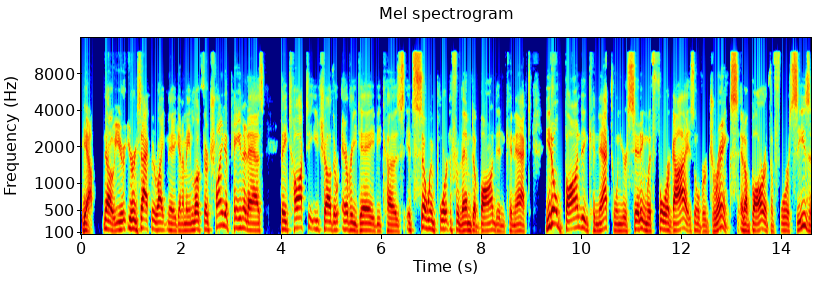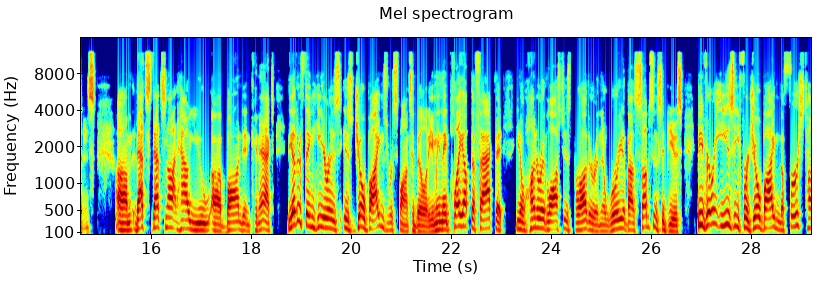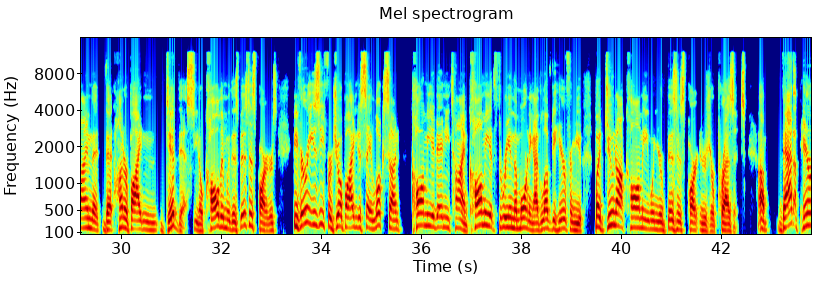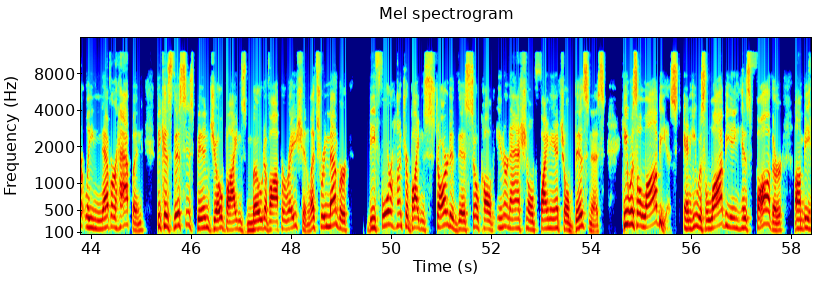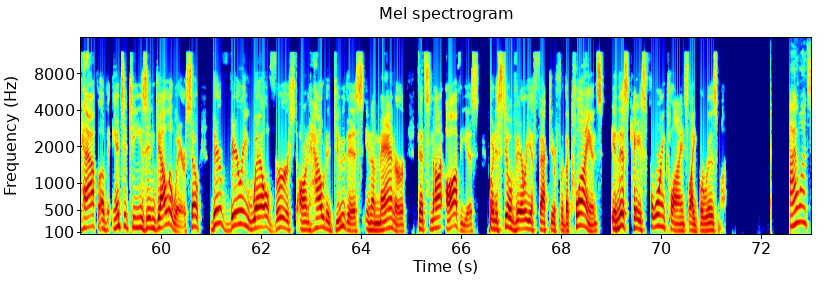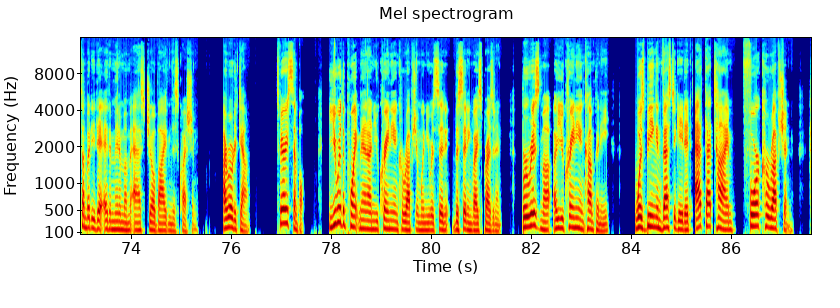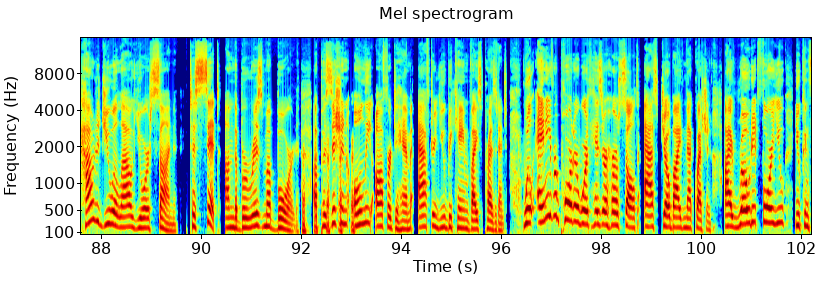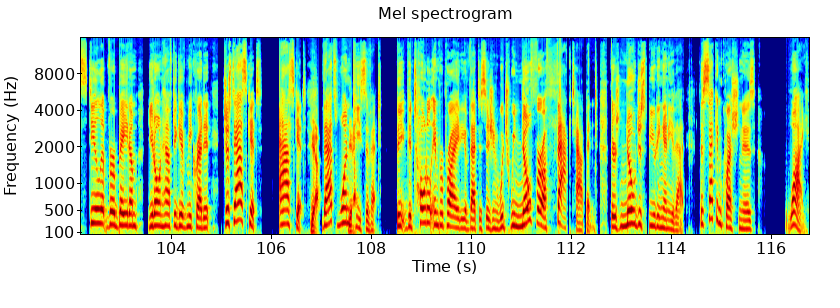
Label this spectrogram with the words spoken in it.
Yeah, no, you're you're exactly right, Megyn. I mean, look, they're trying to paint it as they talk to each other every day because it's so important for them to bond and connect. You don't bond and connect when you're sitting with four guys over drinks at a bar at the Four Seasons. Um, that's that's not how you uh, bond and connect. The other thing here is is Joe Biden's responsibility. I mean, they play up the fact that you know Hunter had lost his brother and they're worried about substance abuse. Be very easy for Joe Biden the first time that that Hunter Biden did this, you know, called him with his business partners. Be very easy for Joe Biden to say, "Look, son." Call me at any time. Call me at three in the morning. I'd love to hear from you, but do not call me when your business partners are present. Um, that apparently never happened because this has been Joe Biden's mode of operation. Let's remember before Hunter Biden started this so called international financial business, he was a lobbyist and he was lobbying his father on behalf of entities in Delaware. So they're very well versed on how to do this in a manner that's not obvious, but is still very effective for the clients, in this case, foreign clients like Burisma. I want somebody to, at a minimum, ask Joe Biden this question. I wrote it down. It's very simple. You were the point man on Ukrainian corruption when you were sit- the sitting vice president. Burisma, a Ukrainian company, was being investigated at that time for corruption. How did you allow your son to sit on the Burisma board, a position only offered to him after you became vice president? Will any reporter worth his or her salt ask Joe Biden that question? I wrote it for you. You can steal it verbatim. You don't have to give me credit. Just ask it. Ask it. Yeah. That's one yeah. piece of it the, the total impropriety of that decision, which we know for a fact happened. There's no disputing any of that. The second question is why?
